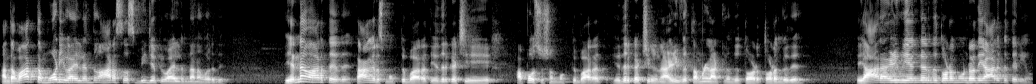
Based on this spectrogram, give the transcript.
அந்த வார்த்தை மோடி வாயிலேருந்தும் ஆர்எஸ்எஸ் பிஜேபி வாயிலேருந்து தானே வருது. என்ன வார்த்தை இது? காங்கிரஸ் முக்து பாரத் எதிர்க்கட்சி அப்போசிஷன் முக்து பாரத் எதிர்க்கட்சிகளின் அழிவு தமிழ்நாட்டிலேருந்து தொட தொடங்குது. யார் அழிவு எங்கேருந்து தொடங்குன்றது யாருக்கு தெரியும்?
